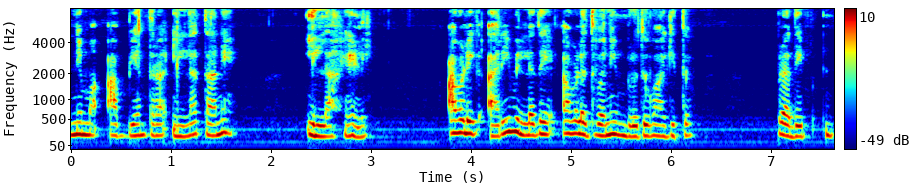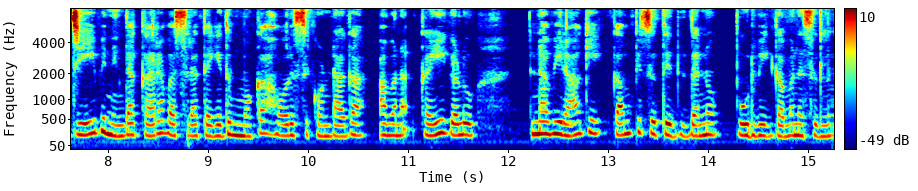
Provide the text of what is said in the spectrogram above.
ನಿಮ್ಮ ಅಭ್ಯಂತರ ಇಲ್ಲ ತಾನೇ? ಇಲ್ಲ ಹೇಳಿ. ಅವಳಿಗೆ ಅರಿವಿಲ್ಲದೆ ಅವಳ ಧ್ವನಿ ಮೃದುವಾಗಿತ್ತು. ಪ್ರದೀಪ್ ಜೇಬಿನಿಂದ ಕರವಸ್ತ್ರ ತೆಗೆದು ಮುಖ ಹೊರಿಸಿಕೊಂಡಾಗ ಅವನ ಕೈಗಳು ನವಿರಾಗಿ ಕಂಪಿಸುತ್ತಿದ್ದುದನ್ನು ಪೂರ್ವಿ ಗಮನಿಸಿದ್ಲು.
